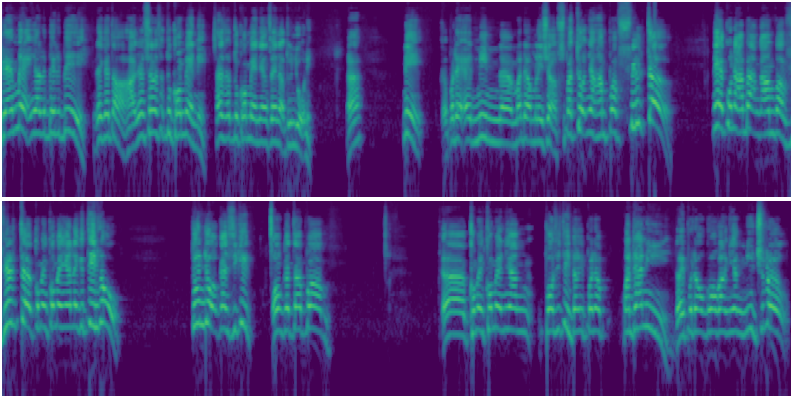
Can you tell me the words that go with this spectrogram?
PMX yang lebih-lebih. Dia kata, ha, salah satu komen ni. Salah satu komen yang saya nak tunjuk ni. Ha? Ni, kepada admin uh, Mada Malaysia. Sepatutnya hampa filter. Ni aku nak abang kat hampa. Filter komen-komen yang negatif tu. Tunjukkan sikit. Orang kata apa? uh, komen-komen yang positif daripada Madani, daripada orang-orang yang neutral.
